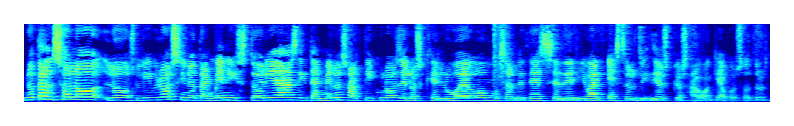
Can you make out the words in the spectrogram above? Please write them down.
no tan solo los libros, sino también historias y también los artículos de los que luego muchas veces se derivan estos vídeos que os hago aquí a vosotros.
